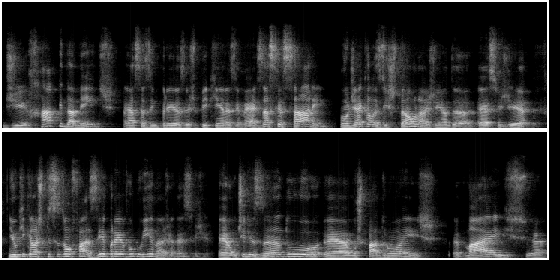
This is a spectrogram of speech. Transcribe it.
de rapidamente essas empresas pequenas e médias acessarem onde é que elas estão na agenda ESG e o que, que elas precisam fazer para evoluir na agenda ESG, é, utilizando é, os padrões mais é,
